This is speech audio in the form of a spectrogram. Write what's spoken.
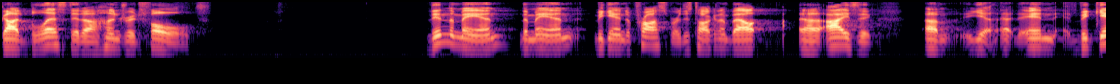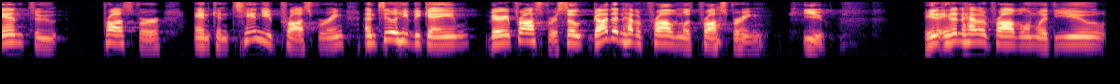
God blessed it a hundredfold. Then the man, the man began to prosper. Just talking about uh, Isaac, um, yeah, and began to prosper and continued prospering until he became very prosperous. So God doesn't have a problem with prospering you. He, he doesn't have a problem with you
